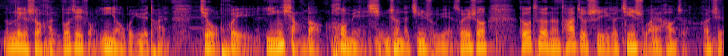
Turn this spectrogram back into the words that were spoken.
那么那个时候，很多这种硬摇滚乐团就会影响到后面形成的金属乐。所以说，沟特呢，他就是一个金属爱好者，而且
